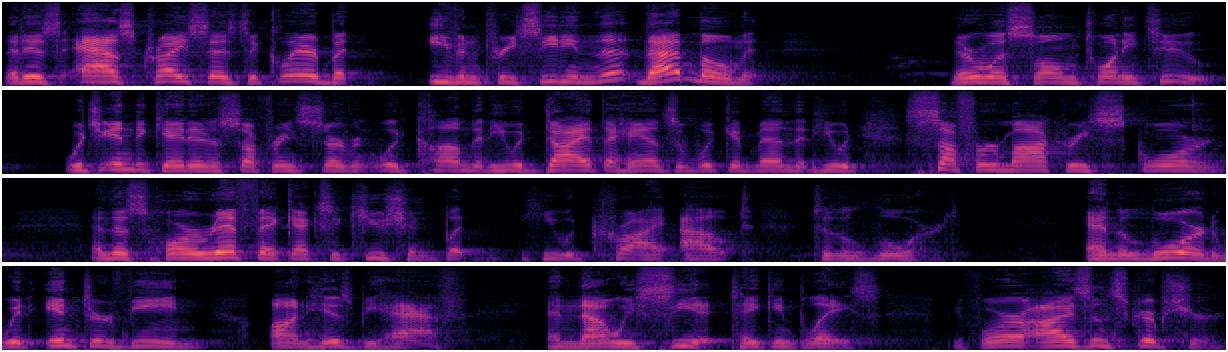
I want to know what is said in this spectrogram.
That is, as Christ has declared, but even preceding that, that moment, there was Psalm 22 which indicated a suffering servant would come, that he would die at the hands of wicked men, that he would suffer mockery, scorn, and this horrific execution, but he would cry out to the Lord, and the Lord would intervene on his behalf. And now we see it taking place before our eyes in Scripture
